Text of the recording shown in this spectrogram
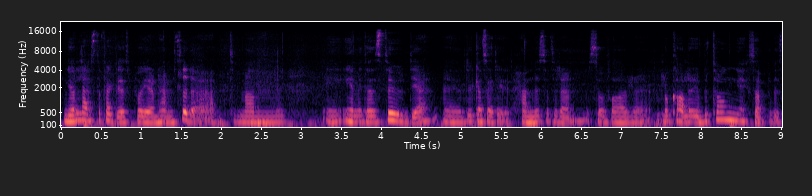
Jag läste faktiskt på er hemsida att man enligt en studie, eh, du kan säkert hänvisa till den, så var eh, lokaler i betong exempelvis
